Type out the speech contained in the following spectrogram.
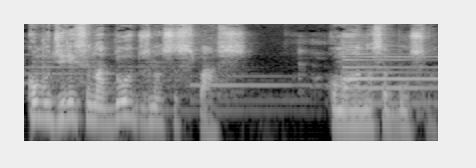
como direcionador dos nossos passos, como a nossa bússola.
